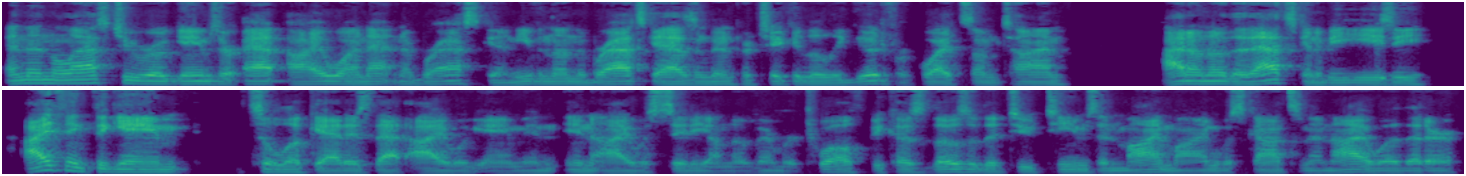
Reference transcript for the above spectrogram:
And then the last two road games are at Iowa and at Nebraska. And even though Nebraska hasn't been particularly good for quite some time, I don't know that that's going to be easy. I think the game to look at is that Iowa game in, in Iowa City on November 12th, because those are the two teams in my mind, Wisconsin and Iowa, that are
